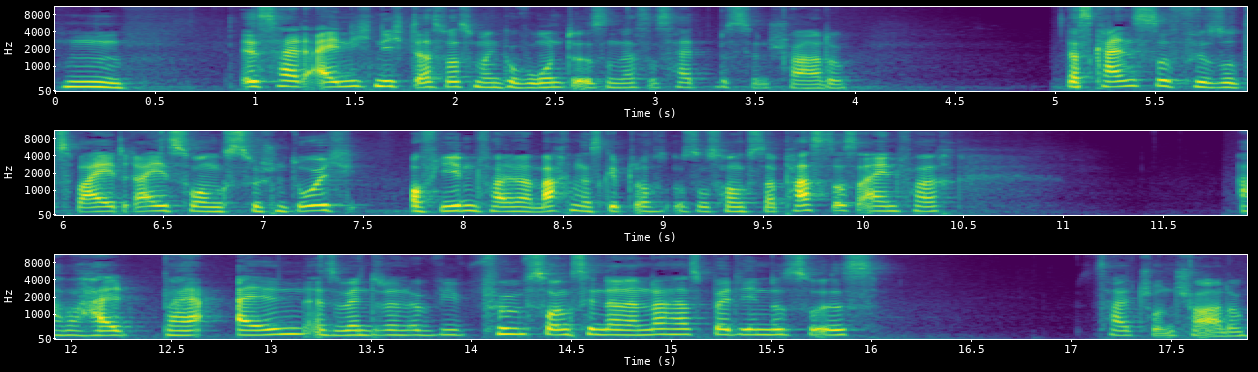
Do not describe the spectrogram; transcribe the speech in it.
hm, ist halt eigentlich nicht das, was man gewohnt ist. Und das ist halt ein bisschen schade. Das kannst du für so zwei, drei Songs zwischendurch auf jeden Fall mal machen. Es gibt auch so Songs, da passt das einfach. Aber halt bei allen, also wenn du dann irgendwie fünf Songs hintereinander hast, bei denen das so ist, ist halt schon schade.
